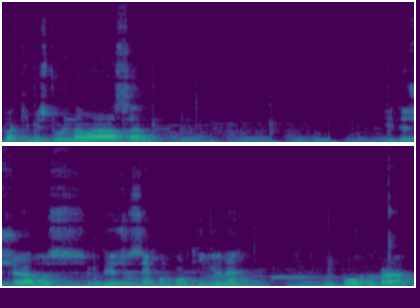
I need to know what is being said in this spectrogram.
para que misture na massa. E deixamos, eu deixo sempre um pouquinho, né? Um pouco para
